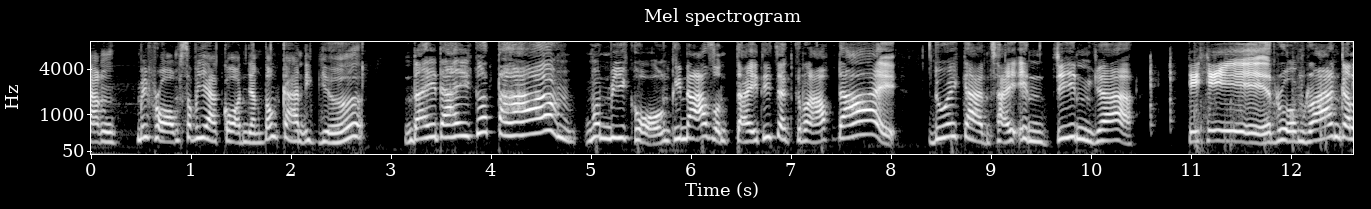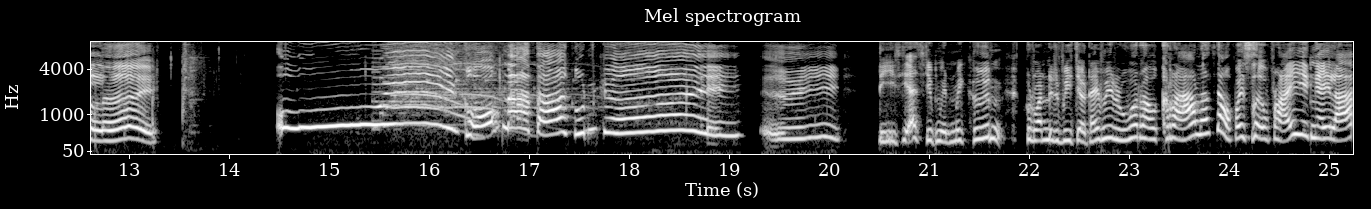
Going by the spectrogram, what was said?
ยังไม่พร้อมทรัพยากรยังต้องการอีกเยอะ ใดๆก็ตาม มันมีของที่น่าสนใจที่จะกราฟได้ ด้วยการใช้เอนจินค่ะเฮ้รวมร่างกันเลยโอ้ยของหน้าตาคุ้นเคยเอ้ยดีที่อาชีพเงินไม่ขึ้น คุณวันดีจะได้ไม่รู้ว่าเราคราฟแล้วจะเอาไปเซอร์ไพรส์ยังไงล่ะ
